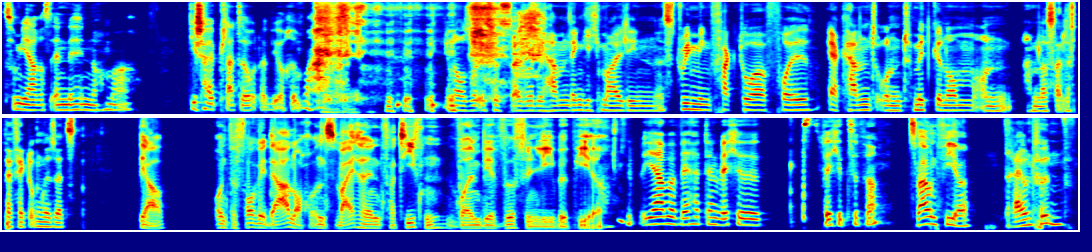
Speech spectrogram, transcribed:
zum Jahresende hin nochmal die Schallplatte oder wie auch immer. genau so ist es. Also die haben, denke ich mal, den Streaming-Faktor voll erkannt und mitgenommen und haben das alles perfekt umgesetzt. Ja. Und bevor wir da noch uns weiterhin vertiefen, wollen wir würfeln, liebe Pia. Ja, aber wer hat denn welche, welche Ziffer? Zwei und vier. Drei und fünf.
